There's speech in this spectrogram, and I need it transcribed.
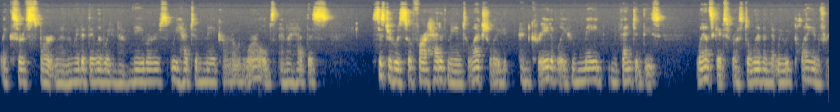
like sort of Spartan in the way that they lived. We didn't have neighbors. We had to make our own worlds, and I had this sister who was so far ahead of me intellectually and creatively, who made invented these landscapes for us to live in that we would play in for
